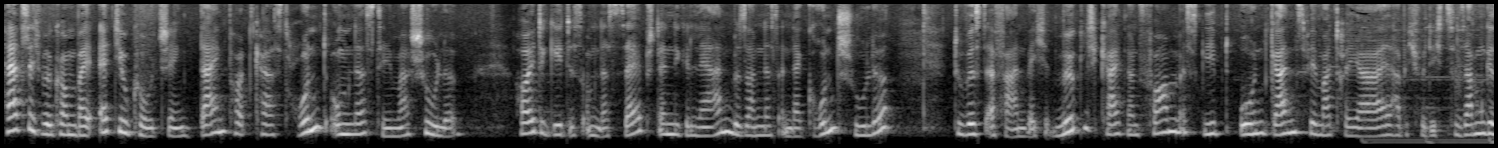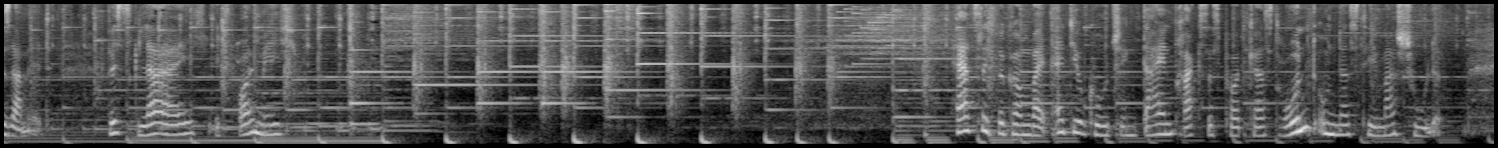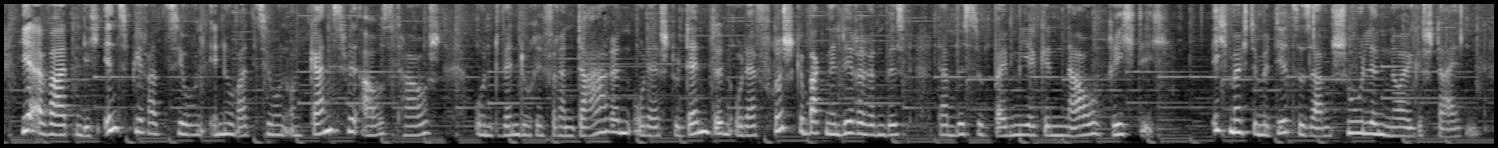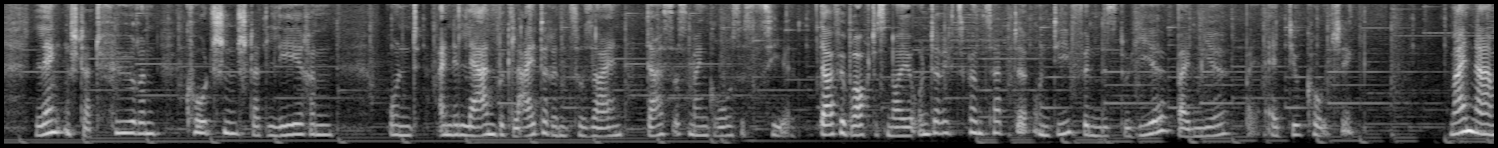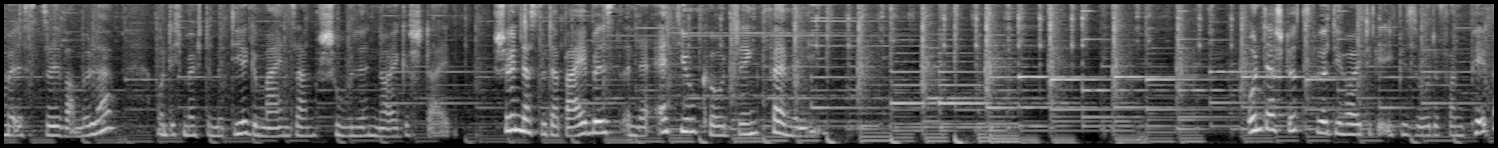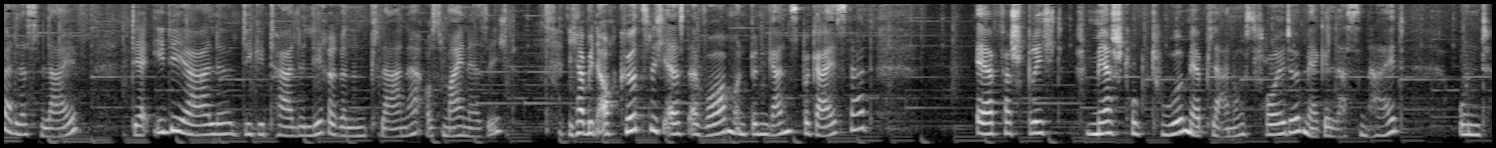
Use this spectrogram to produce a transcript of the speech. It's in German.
Herzlich willkommen bei EduCoaching, dein Podcast rund um das Thema Schule. Heute geht es um das selbstständige Lernen, besonders in der Grundschule. Du wirst erfahren, welche Möglichkeiten und Formen es gibt und ganz viel Material habe ich für dich zusammengesammelt. Bis gleich, ich freue mich. Herzlich willkommen bei EduCoaching, dein Praxis-Podcast rund um das Thema Schule. Hier erwarten dich Inspiration, Innovation und ganz viel Austausch. Und wenn du Referendarin oder Studentin oder frisch gebackene Lehrerin bist, dann bist du bei mir genau richtig. Ich möchte mit dir zusammen Schulen neu gestalten. Lenken statt führen, coachen statt lehren und eine Lernbegleiterin zu sein, das ist mein großes Ziel. Dafür braucht es neue Unterrichtskonzepte und die findest du hier bei mir bei Edu Coaching. Mein Name ist Silva Müller und ich möchte mit dir gemeinsam Schule neu gestalten. Schön, dass du dabei bist in der Edu Coaching Family. Unterstützt wird die heutige Episode von Paperless Live, der ideale digitale Lehrerinnenplaner aus meiner Sicht. Ich habe ihn auch kürzlich erst erworben und bin ganz begeistert. Er verspricht mehr Struktur, mehr Planungsfreude, mehr Gelassenheit und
